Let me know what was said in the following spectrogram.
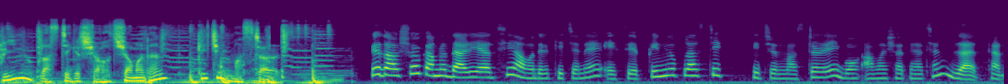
প্রিমিয়াম প্লাস্টিকের সহজ সমাধান কিচেন মাস্টার। প্রিয় দর্শক আমরা দাঁড়িয়ে আছি আমাদের কিচেনে এসিএ প্রিমিয়াম প্লাস্টিক কিচেন মাস্টারে এবং আমার সাথে আছেন জায়েদ খান।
